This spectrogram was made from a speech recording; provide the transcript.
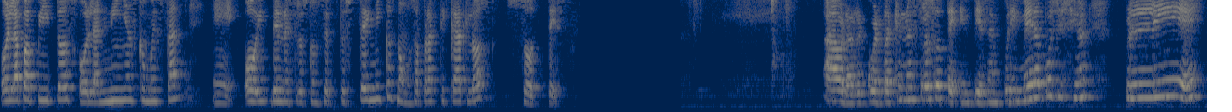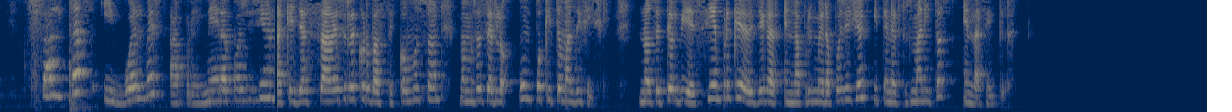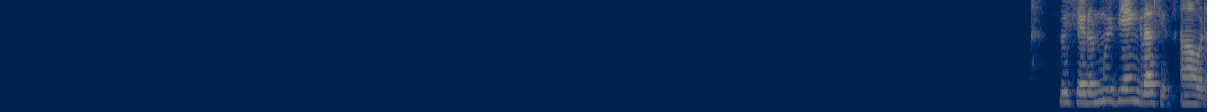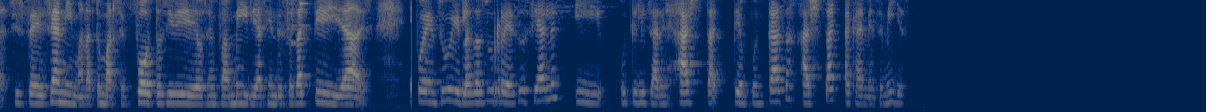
Hola papitos, hola niñas, ¿cómo están? Eh, hoy de nuestros conceptos técnicos vamos a practicar los sotes. Ahora recuerda que nuestro sote empieza en primera posición, plie, saltas y vuelves a primera posición. Ya que ya sabes y recordaste cómo son, vamos a hacerlo un poquito más difícil. No se te olvide siempre que debes llegar en la primera posición y tener tus manitos en la cintura. Lo hicieron muy bien, gracias. Ahora, si ustedes se animan a tomarse fotos y videos en familia haciendo estas actividades, pueden subirlas a sus redes sociales y utilizar el hashtag tiempo en casa, hashtag Academia Semillas.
